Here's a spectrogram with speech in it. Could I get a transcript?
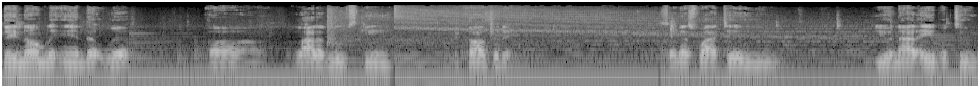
they normally end up with uh, a lot of loose skin because of that. So that's why I tell you, you're not able to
